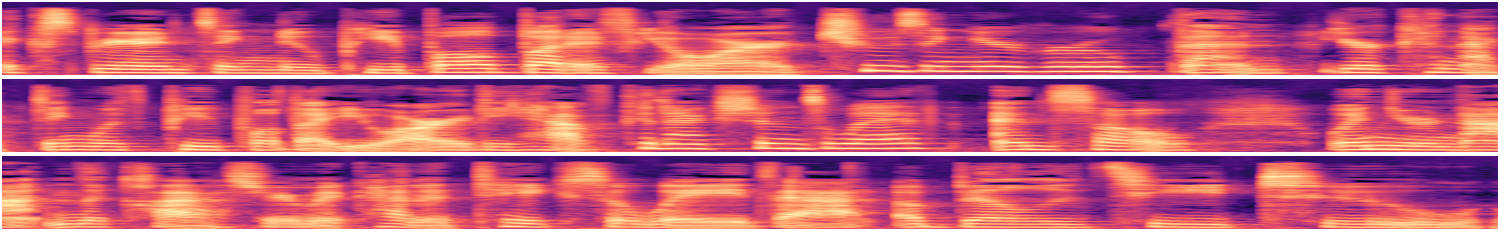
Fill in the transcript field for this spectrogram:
experiencing new people. But if you're choosing your group, then you're connecting with people that you already have connections with. And so when you're not in the classroom, it kind of takes away that ability to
